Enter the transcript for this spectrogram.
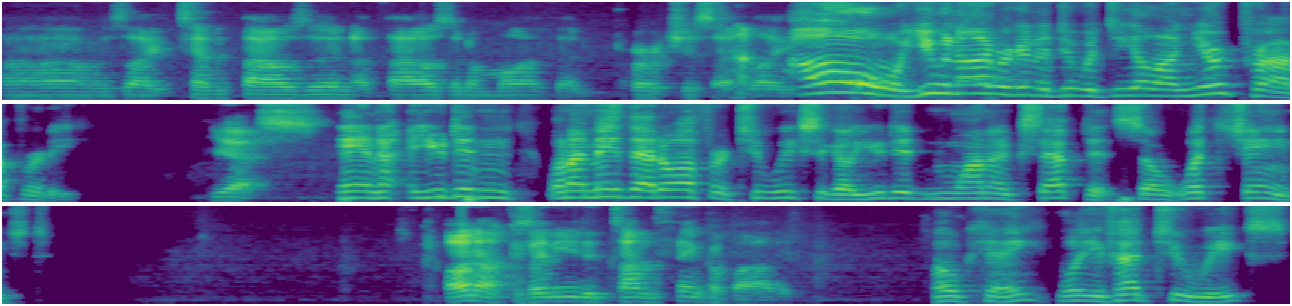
Um, it was like ten thousand, a thousand a month, and purchase at like Oh, you and I were gonna do a deal on your property. Yes. And you didn't, when I made that offer two weeks ago, you didn't want to accept it. So what's changed? Oh no, because I needed time to think about it. Okay, well, you've had two weeks.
